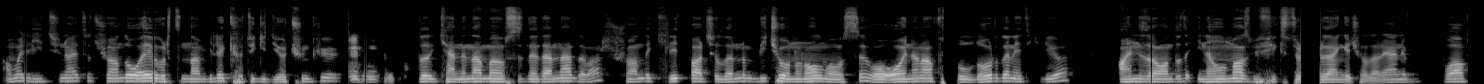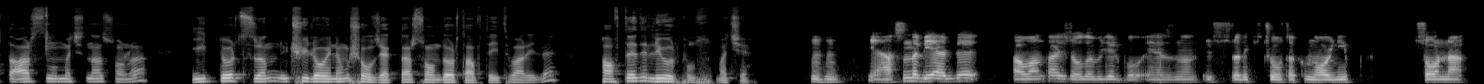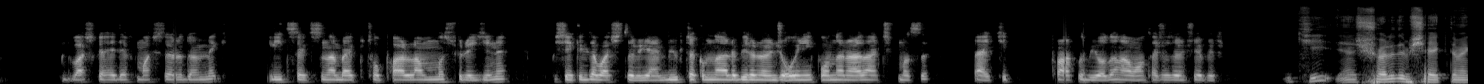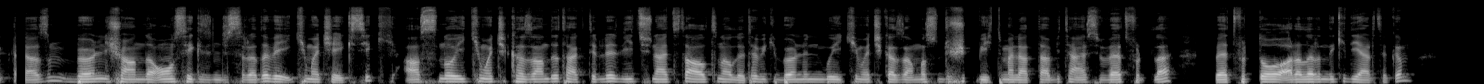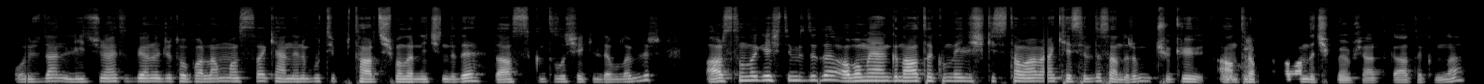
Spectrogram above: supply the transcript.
Ama Leeds United şu anda o Everton'dan bile kötü gidiyor. Çünkü Hı hı. burada kendinden bağımsız nedenler de var. Şu anda kilit parçalarının birçoğunun olmaması o oynanan futbolu doğrudan etkiliyor. Aynı zamanda da inanılmaz bir fikstürden geçiyorlar. Yani bu hafta Arsenal maçından sonra ilk 4 sıranın 3'üyle oynamış olacaklar son 4 hafta itibariyle. Haftaya da Liverpool maçı. Hı hı. Yani aslında bir yerde avantaj da olabilir bu. En azından üst sıradaki çoğu takımla oynayıp sonra başka hedef maçlara dönmek Leeds açısından belki toparlanma sürecini bir şekilde başlatabilir. Yani büyük takımlarla bir an önce oynayıp onların aradan çıkması belki farklı bir yoldan avantaja dönüşebilir. Ki yani şöyle de bir şey eklemek lazım. Burnley şu anda 18. sırada ve 2 maçı eksik. Aslında o 2 maçı kazandığı takdirde Leeds United'ı altına alıyor. Tabii ki Burnley'nin bu 2 maçı kazanması düşük bir ihtimal. Hatta bir tanesi Watford'la. Watford da o aralarındaki diğer takım. O yüzden Leeds United bir an önce toparlanmazsa kendini bu tip tartışmaların içinde de daha sıkıntılı şekilde bulabilir. Arsenal'a geçtiğimizde de Aubameyang'ın A takımla ilişkisi tamamen kesildi sanırım. Çünkü antrenman falan da çıkmıyormuş artık A takımla.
